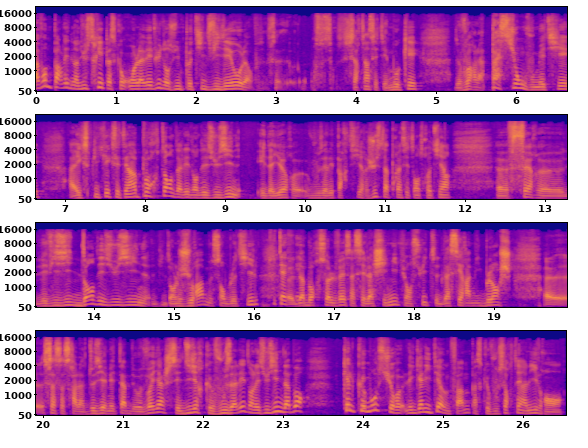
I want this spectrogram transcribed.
avant de parler de l'industrie, parce qu'on l'avait vu dans une petite vidéo, certains s'étaient moqués de voir la passion que vous mettiez à expliquer que c'était important d'aller dans des usines. Et d'ailleurs, vous allez partir juste après cet entretien faire des visites dans des usines dans le Jura, me semble-t-il. D'abord Solvay, ça c'est la chimie, puis ensuite de la céramique blanche ça, ça sera la deuxième étape de votre voyage, c'est dire que vous allez dans les usines d'abord. Quelques mots sur l'égalité homme-femme, parce que vous sortez un livre en,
